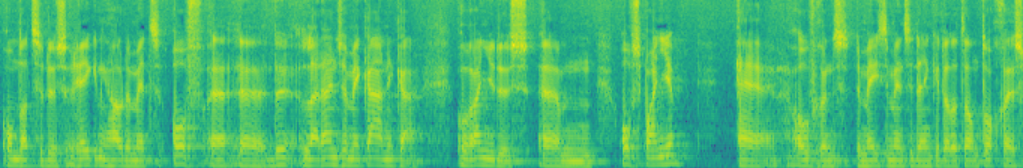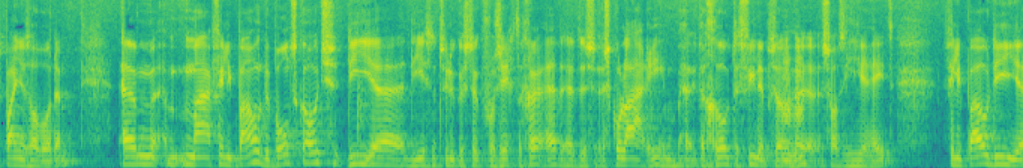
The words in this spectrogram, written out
Omdat ze dus rekening houden met of uh, de Laranja Mechanica. Oranje dus. Um, of Spanje. Uh, overigens, de meeste mensen denken dat het dan toch uh, Spanje zal worden. Um, maar Filipao, de bondscoach, die, uh, die is natuurlijk een stuk voorzichtiger. Hè? Dus Scolari, de grote Philip, zo, mm -hmm. zoals hij hier heet. Filipao die,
